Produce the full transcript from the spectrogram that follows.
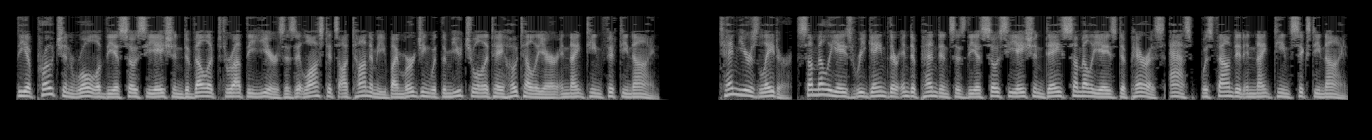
The approach and role of the association developed throughout the years as it lost its autonomy by merging with the Mutualité Hôtelière in 1959. Ten years later, sommeliers regained their independence as the Association des Sommeliers de Paris was founded in 1969.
